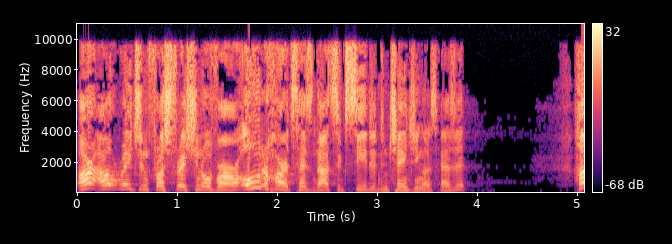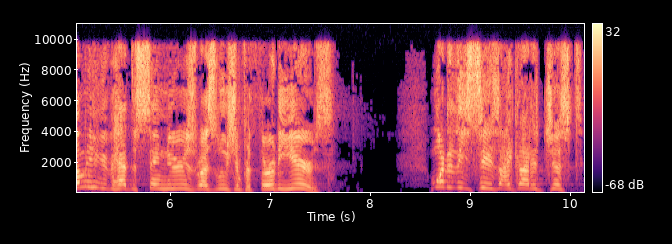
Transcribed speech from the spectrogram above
our outrage and frustration over our own hearts has not succeeded in changing us, has it? How many of you have had the same New Year's resolution for 30 years? One of these days I gotta just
